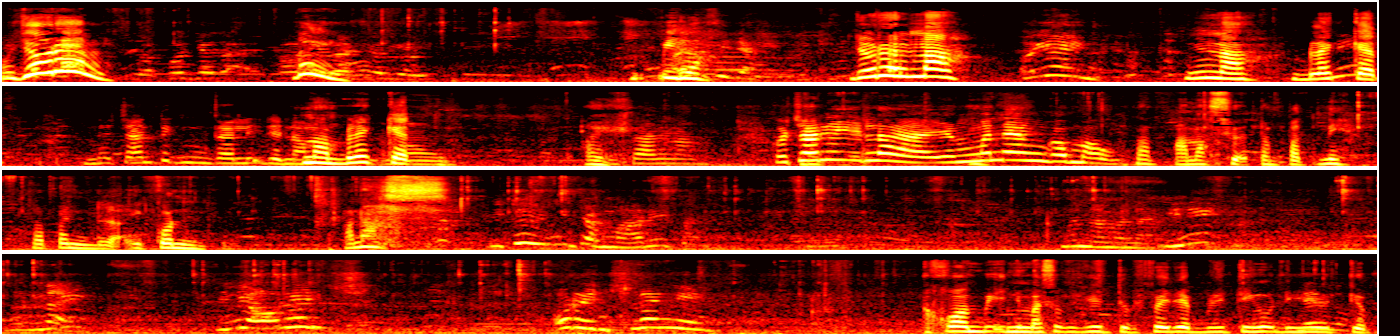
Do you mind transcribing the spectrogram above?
Oh, Jorel. Nih. Bilang. Jorel nah. Oh yun. Nina, black cat. Na cantik kali din Nah, black cat. Ay. Kau cari lah, yang mana yang kau mau? nah, panas yuk tempat nih. Apa ini ada ikon? Panas. Itu macam mari. Mana mana? Ini mana? Ini orange. Orange lah nih. Aku ambil ini masuk ke YouTube supaya dia boleh tengok di YouTube.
